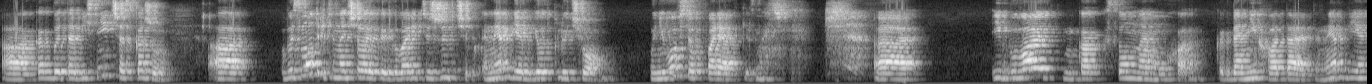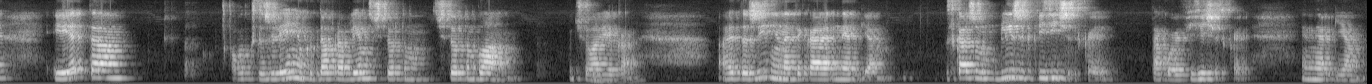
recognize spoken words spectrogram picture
Э, как бы это объяснить, сейчас скажу. Э, вы смотрите на человека и говорите «живчик», энергия бьет ключом. У него все в порядке, значит. А, и бывает, как сонная муха, когда не хватает энергии. И это, вот, к сожалению, когда проблема с четвертым, с четвертым планом у человека. Это жизненная такая энергия. Скажем, ближе к физической, такой физической энергии.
